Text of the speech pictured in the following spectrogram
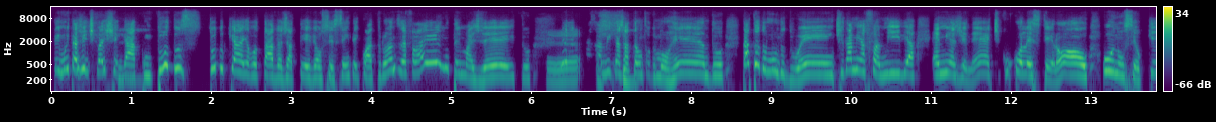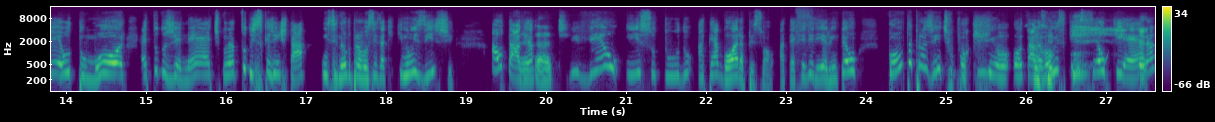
Tem muita gente que vai chegar com tudo, tudo que a Otávia já teve aos 64 anos e vai falar, não tem mais jeito, é. as amigas já estão tudo morrendo, tá todo mundo doente, na minha família é minha genética, o colesterol, o não sei o quê, o tumor, é tudo genético, né? Tudo isso que a gente está ensinando para vocês aqui que não existe. A Otávia Verdade. viveu isso tudo até agora, pessoal, até fevereiro. Então, conta pra gente um pouquinho, Otávia, vamos esquecer o que era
